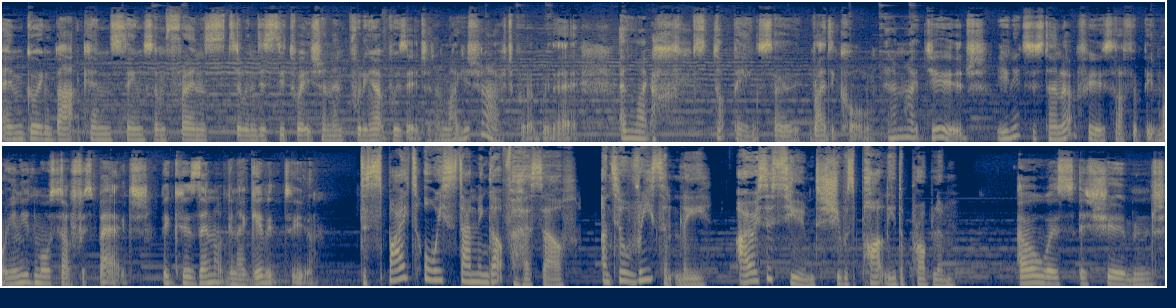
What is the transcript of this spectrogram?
And going back and seeing some friends still in this situation and putting up with it, and I'm like, you shouldn't have to put up with it. And like, oh, stop being so radical. And I'm like, dude, you need to stand up for yourself a bit more. You need more self-respect because they're not gonna give it to you. Despite always standing up for herself, until recently, Iris assumed she was partly the problem. I always assumed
